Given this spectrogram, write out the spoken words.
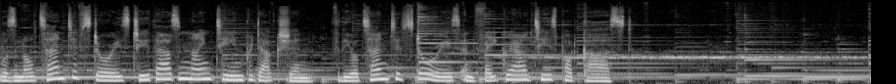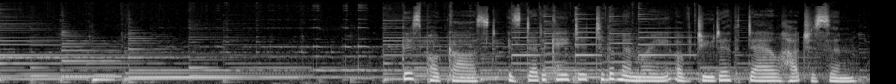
was an Alternative Stories 2019 production for the Alternative Stories and Fake Realities podcast. This podcast is dedicated to the memory of Judith Dale Hutchison.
